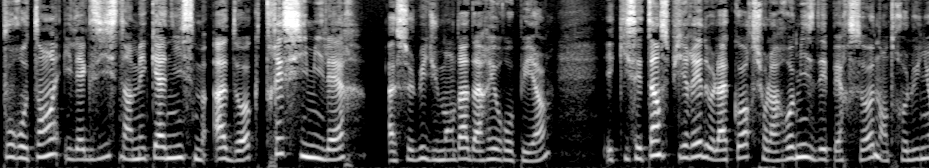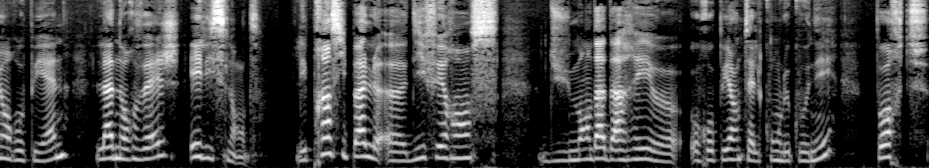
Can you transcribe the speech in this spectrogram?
Pour autant, il existe un mécanisme ad hoc très similaire à celui du mandat d'arrêt européen et qui s'est inspiré de l'accord sur la remise des personnes entre l'Union européenne, la Norvège et l'Islande. Les principales euh, différences du mandat d'arrêt euh, européen tel qu'on le connaît porte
